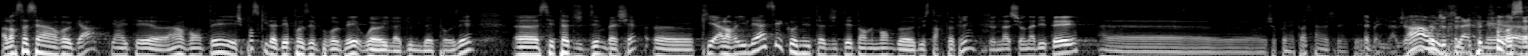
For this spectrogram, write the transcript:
Alors ça, c'est un regard qui a été inventé, et je pense qu'il a déposé le brevet, ouais, il a dû le déposer, c'est Tajdin Bachel, qui, alors il est assez connu, Tajdin, dans le monde du start -uping. De nationalité Je ne connais pas sa nationalité. Eh ben, il a jamais ah, oui, Comment ça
